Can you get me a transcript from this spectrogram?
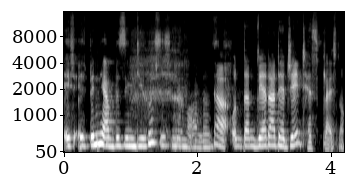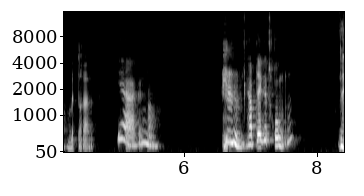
Ich, ich bin ja ein bisschen gierig, ich nehme alles. Ja, Ja, und dann wäre da der Jane-Test gleich noch mit dran. genau. Habt ihr getrunken?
